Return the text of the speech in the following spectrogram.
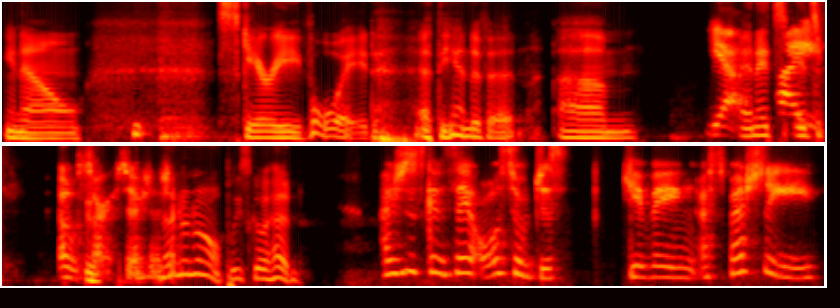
you know scary void at the end of it um yeah and it's I, it's oh sorry sorry sorry, no sorry. no no please go ahead i was just gonna say also just giving especially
